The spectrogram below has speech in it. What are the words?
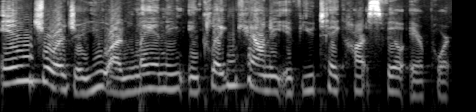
in Georgia, you are landing in Clayton County if you take Hartsfield Airport.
